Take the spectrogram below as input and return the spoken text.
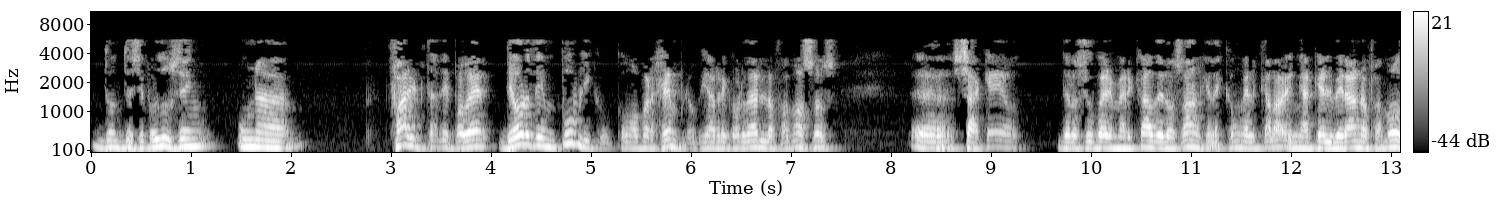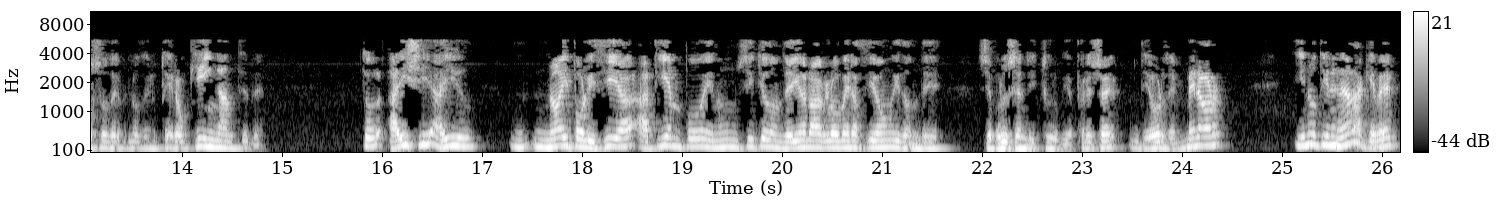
donde se producen una falta de poder de orden público, como por ejemplo, voy a recordar los famosos eh, saqueos de los supermercados de Los Ángeles con el calor en aquel verano famoso de lo del Teroquín antes de. Ahí sí hay no hay policía a tiempo en un sitio donde hay una aglomeración y donde se producen disturbios. Pero eso es de orden menor y no tiene nada que ver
